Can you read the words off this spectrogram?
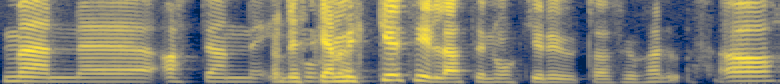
Men eh, att den... Och det ska väg- mycket till att den åker ut av sig själv. Alltså. Ja.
